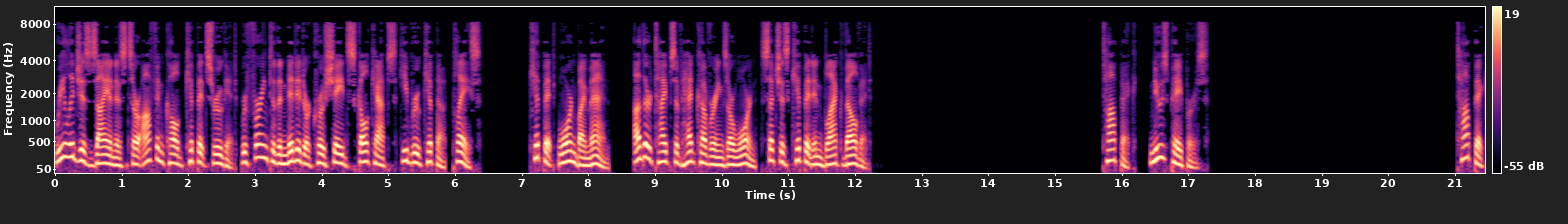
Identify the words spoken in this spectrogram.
Religious Zionists are often called kippot srugot, referring to the knitted or crocheted skullcaps Hebrew kippa, place. Kippot worn by men. Other types of head coverings are worn, such as kippot in black velvet. Topic: Newspapers. Topic:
